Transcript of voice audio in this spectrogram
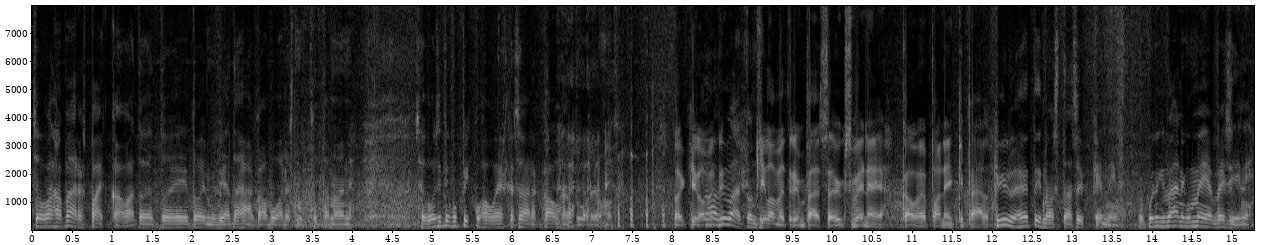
Se on vähän väärässä paikkaa vaan. Toi, toi ei toimi vielä tähän aikaan vuodesta, mutta tota noin, niin se voisi joku pikkuhau ehkä saada kauhean tuuri, mutta kilometri, hyvä, on kilometrin päässä yksi vene ja kauhean paniikki päällä. Kyllä heti nostaa sykkeen. Niin. Kuitenkin vähän niin kuin meidän vesi. Niin.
